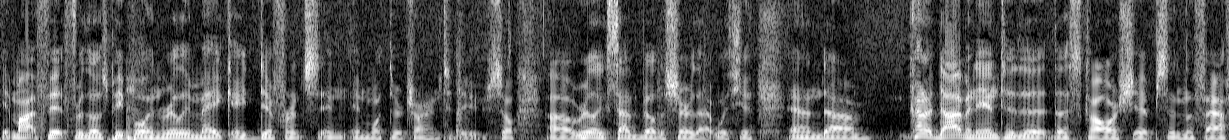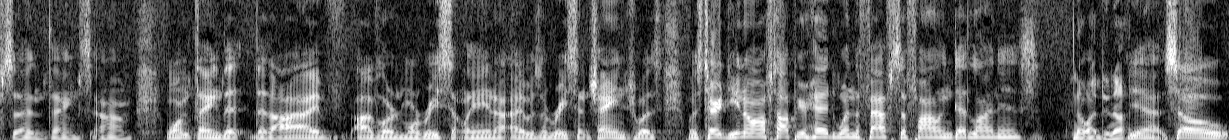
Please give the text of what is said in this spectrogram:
it might fit for those people and really make a difference in, in what they're trying to do. So uh, really excited to be able to share that with you and um, kind of diving into the, the scholarships and the FAFSA and things. Um, one thing that, that I've I've learned more recently and I, it was a recent change was was Terry. Do you know off top of your head when the FAFSA filing deadline is? No, I do not. Yeah. So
